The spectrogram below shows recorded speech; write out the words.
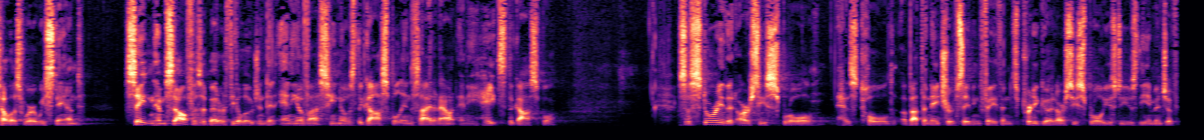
tell us where we stand. Satan himself is a better theologian than any of us. He knows the gospel inside and out, and he hates the gospel. It's a story that R.C. Sproul has told about the nature of saving faith, and it's pretty good. R.C. Sproul used to use the image of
